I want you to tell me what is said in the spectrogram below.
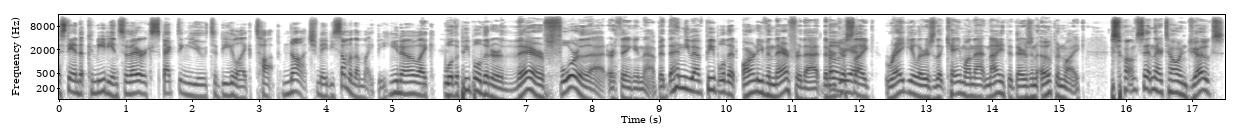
a stand-up comedian so they're expecting you to be like top notch maybe some of them might be you know like Well, the people that are there for that are thinking that, but then you have people that aren't even there for that that are Oh, just yeah. like regulars that came on that night that there's an open mic. So I'm sitting there telling jokes,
